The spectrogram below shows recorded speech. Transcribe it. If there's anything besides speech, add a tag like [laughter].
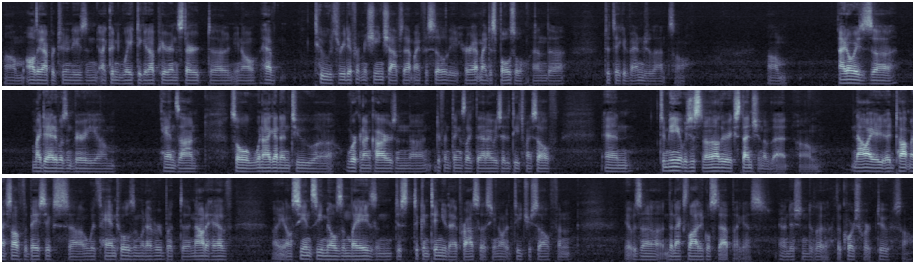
um, all the opportunities. And I couldn't wait to get up here and start, uh, you know, have two, or three different machine shops at my facility or at my disposal, and uh, to take advantage of that. So, um, I'd always, uh, my dad wasn't very um, hands-on, so when I got into uh, working on cars and uh, different things like that, I always had to teach myself, and to me, it was just another extension of that. Um, now I had taught myself the basics uh, with hand tools and whatever, but uh, now to have uh, you know, CNC mills and lathes, and just to continue that process, you know, to teach yourself. And it was uh, the next logical step, I guess, in addition to the, the coursework too. So.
